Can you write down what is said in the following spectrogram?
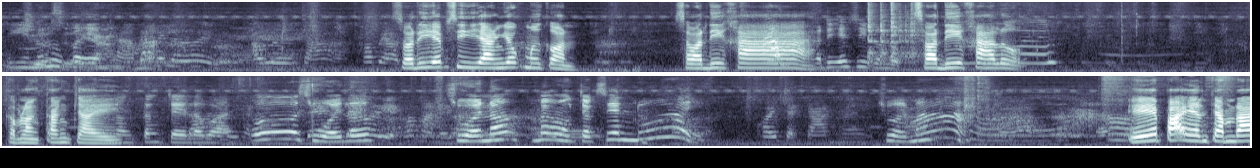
ได้ยินไหมลูกไปเอ็นถามอะสวัสดีเอฟซียังยกมือก่อน สวัสดีค่ะ สวัสดีเอฟซีกันลูกสวัสดีค่ะลูก กำลังตั้งใจ กำลังตั้งใจระบายเออสวยเลย สวยเนาะไม่ออกจากเส้นด้วยค่อยจัดการให้สวยมากเอ๊ะป้าแอนจำได้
